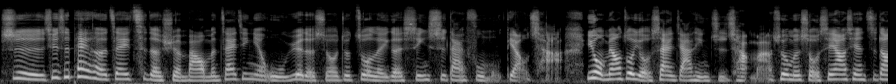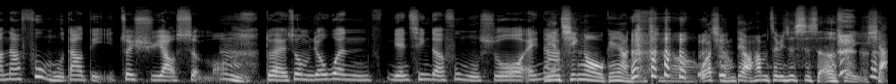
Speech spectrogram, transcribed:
是，其实配合这一次的选拔，我们在今年五月的时候就做了一个新世代父母调查，因为我们要做友善家庭职场嘛，所以我们首先要先知道那父母到底最需要什么？嗯，对，所以我们就问年轻的父母说：“哎，那年轻哦，我跟你讲，年轻哦，我要强调，他们这边是四十二岁以下，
